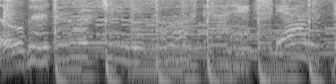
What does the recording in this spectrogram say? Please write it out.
Over those chilly tough tare, yeah, this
